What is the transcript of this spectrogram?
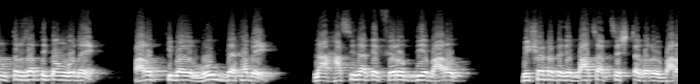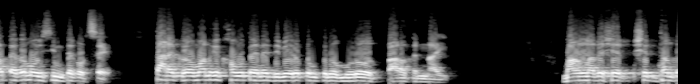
আন্তর্জাতিক অঙ্গনে ভারত কীভাবে মুখ দেখাবে, না হাসিনাকে ফেরত দিয়ে ভারত বিষয়টা থেকে বাঁচার চেষ্টা করবে, ভারত এখন ওই চিন্তা করছে। তারেক রহমানকে ক্ষমতা এনে দিবে এরকম কোন মুরদ ভারতের নাই। বাংলাদেশের সিদ্ধান্ত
